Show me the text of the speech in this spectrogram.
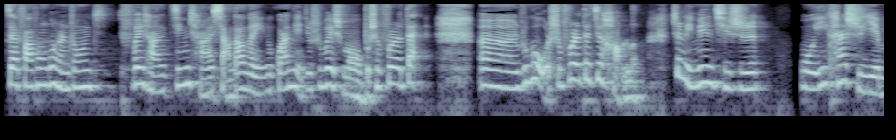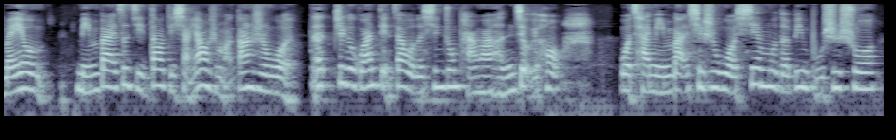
在发疯过程中，非常经常想到的一个观点就是为什么我不是富二代？嗯，如果我是富二代就好了。这里面其实我一开始也没有明白自己到底想要什么。当时我那这个观点在我的心中徘徊很久以后，我才明白，其实我羡慕的并不是说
